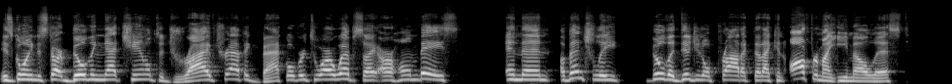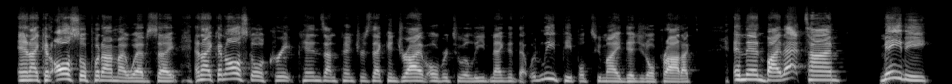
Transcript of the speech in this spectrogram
is going to start building that channel to drive traffic back over to our website, our home base, and then eventually build a digital product that I can offer my email list and I can also put on my website and I can also create pins on Pinterest that can drive over to a lead magnet that would lead people to my digital product. And then by that time, maybe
